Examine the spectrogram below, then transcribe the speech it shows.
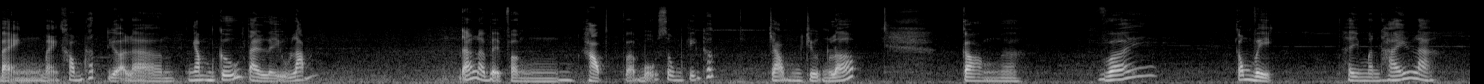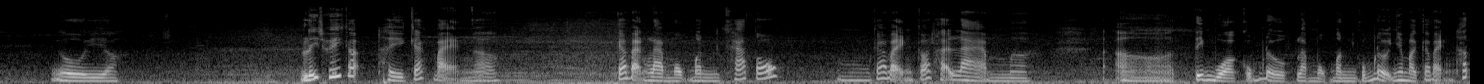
bạn bạn không thích gọi là ngâm cứu tài liệu lắm. Đó là về phần học và bổ sung kiến thức trong trường lớp. Còn ờ, với công việc thì mình thấy là người ờ, lý thuyết á, thì các bạn ờ, các bạn làm một mình khá tốt. Các bạn có thể làm uh, teamwork cũng được làm một mình cũng được nhưng mà các bạn thích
